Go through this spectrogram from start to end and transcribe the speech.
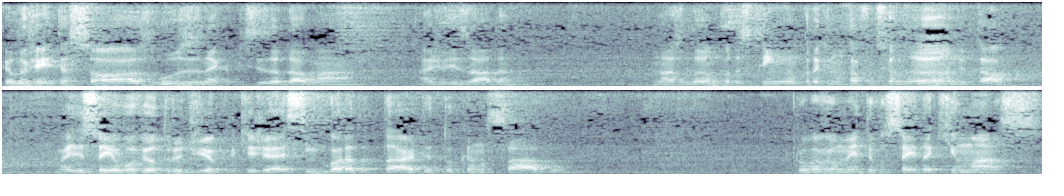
Pelo jeito é só as luzes, né, que precisa dar uma agilizada nas lâmpadas, que tem lâmpada que não está funcionando e tal. Mas isso aí eu vou ver outro dia, porque já é 5 horas da tarde, estou cansado. Provavelmente eu vou sair daqui umas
